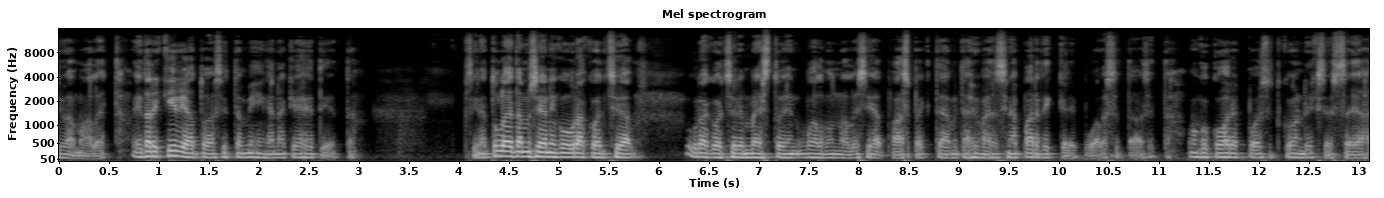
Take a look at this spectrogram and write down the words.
työmaalle. Että ei tarvitse kirjautua sitten mihinkään näkee heti, että siinä tulee tämmöisiä niin urakoitsija, urakoitsijoiden mestojen valvonnallisia aspekteja, mitä hyvänsä siinä partikkelipuolessa taas, että onko kohde poistut kondiksessa ja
